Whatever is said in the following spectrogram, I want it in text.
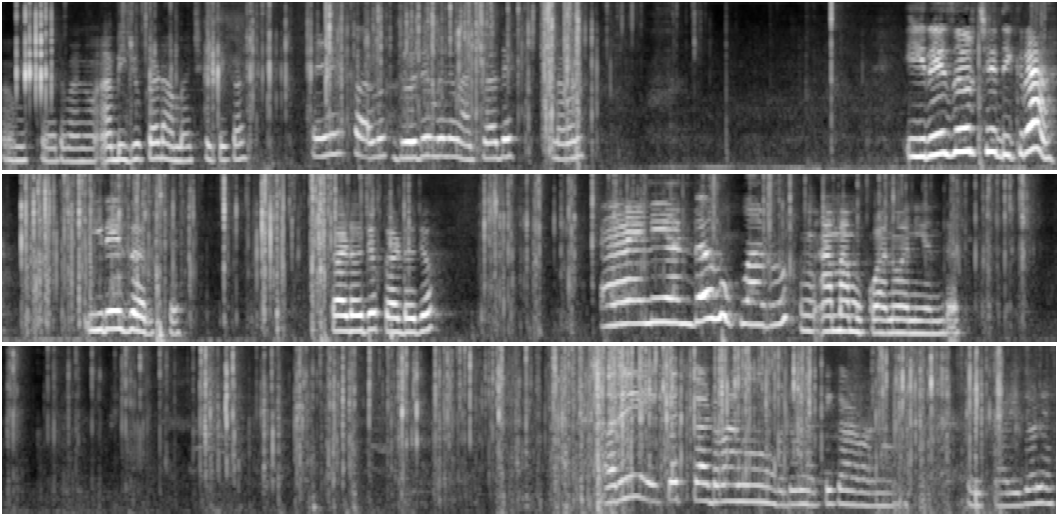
આમ કરવાનું. આ બીજું આમાં છે તે કાઢ. એ સારું જો દે મને વાંચવા દે. નવન ઇરેઝર છે દીકરા? ઇરેઝર છે. કાઢો જો કાઢો જો એની અંદર મૂકવાનું. આમાં મૂકવાનું આની અંદર. અરે એક જ કાઢવાનું બધું નથી કાઢવાનું. એક કાઢી દો ને.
